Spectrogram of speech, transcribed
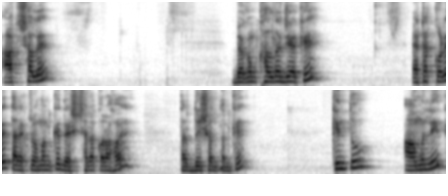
আট সালে বেগম খালদা জিয়াকে অ্যাটাক করে তারেক রহমানকে দেশ ছাড়া করা হয় তার দুই সন্তানকে। কিন্তু আওয়ামী লীগ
